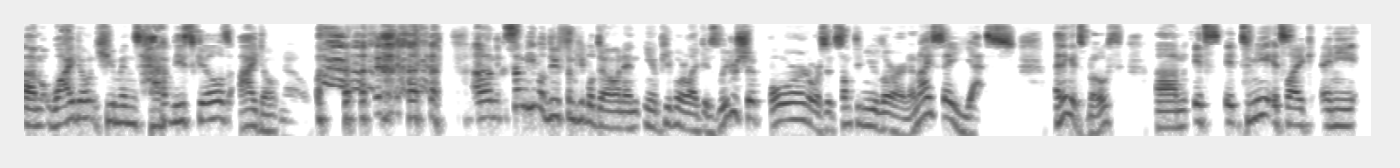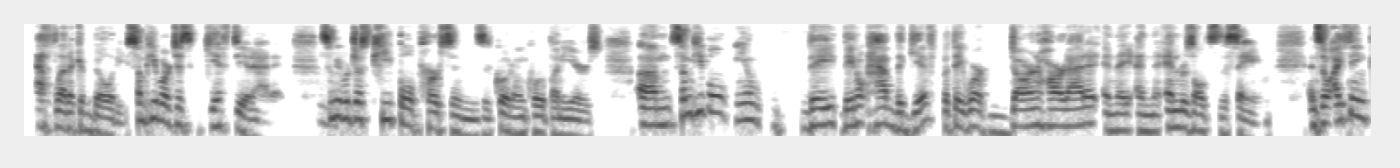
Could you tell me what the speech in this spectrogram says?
Um, why don't humans have these skills? I don't know. um, some people do, some people don't. And, you know, people are like, is leadership born or is it something you learn? And I say yes. I think it's both. Um, it's, it, to me, it's like any athletic ability. Some people are just gifted at it. Some people are just people persons, quote unquote, bunny ears. Um, some people, you know, they they don't have the gift, but they work darn hard at it, and they and the end result's the same. And so I think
